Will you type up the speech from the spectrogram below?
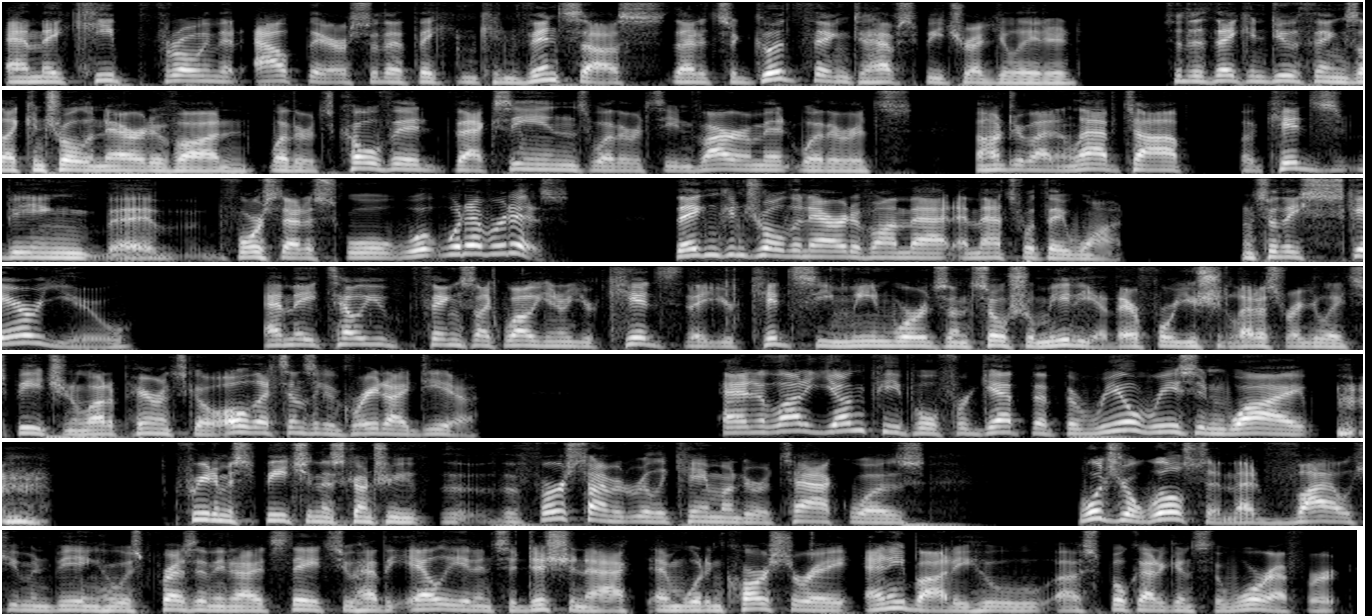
And they keep throwing it out there so that they can convince us that it's a good thing to have speech regulated so that they can do things like control the narrative on whether it's COVID, vaccines, whether it's the environment, whether it's the Hunter Biden laptop, uh, kids being uh, forced out of school, wh- whatever it is. They can control the narrative on that, and that's what they want. And so they scare you and they tell you things like, well, you know, your kids that your kids see mean words on social media, therefore you should let us regulate speech. And a lot of parents go, "Oh, that sounds like a great idea." And a lot of young people forget that the real reason why freedom of speech in this country, the, the, first time it really came under attack was Woodrow Wilson, that vile human being who was president of the United States, who had the Alien and Sedition Act and would incarcerate anybody who uh, spoke out against the war effort.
